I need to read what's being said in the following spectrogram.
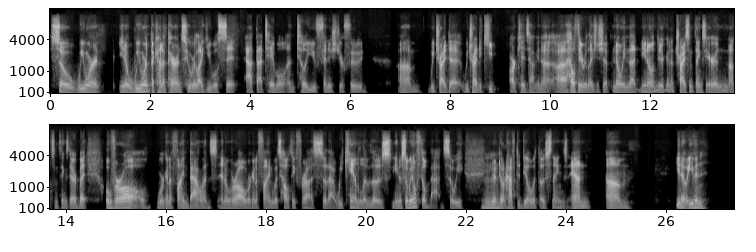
So we weren't, you know, we weren't the kind of parents who were like, you will sit at that table until you've finished your food. Um, we tried to we tried to keep our kids having a, a healthy relationship, knowing that you know you're going to try some things here and not some things there, but overall we're going to find balance, and overall we're going to find what's healthy for us, so that we can live those, you know, so we don't feel bad, so we you know, Mm. don't have to deal with those things and um you know even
